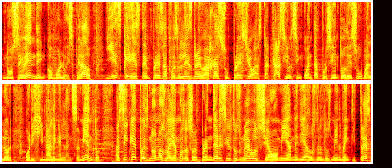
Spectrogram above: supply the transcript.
no se venden como lo esperado. Y es que esta empresa pues les rebaja su precio hasta casi el 50% de su valor original en el lanzamiento. Así que pues no nos vayamos a sorprender si estos nuevos Xiaomi a mediados del 2023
